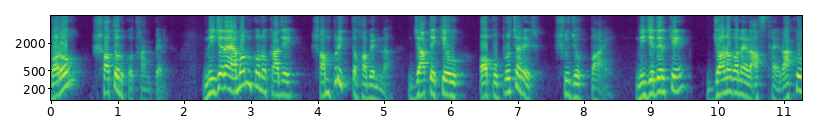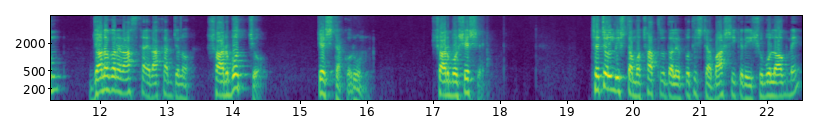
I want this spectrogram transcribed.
বরং সতর্ক থাকবেন। নিজেরা এমন কোনো কাজে সম্পৃক্ত হবেন না, যাতে কেউ অপপ্রচারের সুযোগ পায়। নিজেদেরকে জনগণের আস্থায় রাখুন, জনগণের আস্থায় রাখার জন্য সর্বোচ্চ চেষ্টা করুন। সর্বশেষে, ছেচল্লিশতম ছাত্র দলের প্রতিষ্ঠা বার্ষিকের এই শুভ লগ্নে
